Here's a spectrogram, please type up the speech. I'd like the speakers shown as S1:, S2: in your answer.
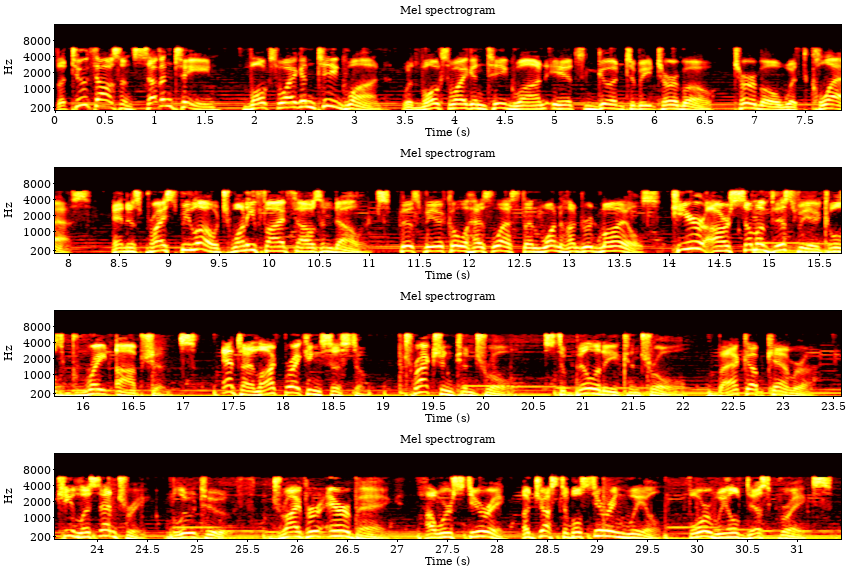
S1: The 2017 Volkswagen Tiguan. With Volkswagen Tiguan, it's good to be turbo. Turbo with class. And is priced below $25,000. This vehicle has less than 100 miles. Here are some of this vehicle's great options. Anti-lock braking system. Traction control. Stability control. Backup camera. Keyless entry. Bluetooth. Driver airbag power steering, adjustable steering wheel, four wheel disc brakes.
